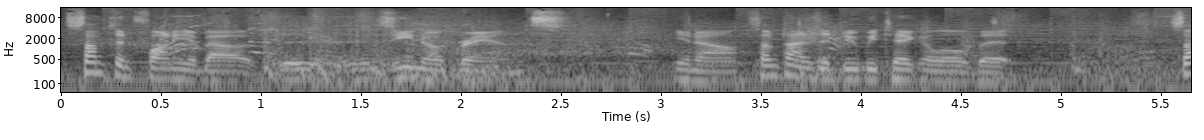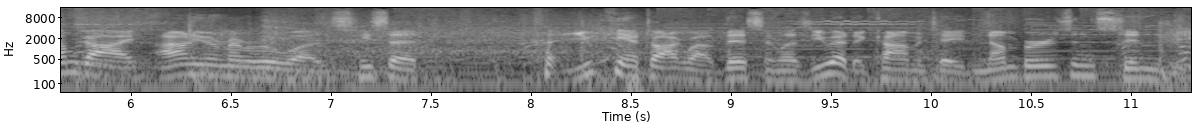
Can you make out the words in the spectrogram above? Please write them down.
something funny about uh, Xenogrands. You know, sometimes they do be taking a little bit. Some guy, I don't even remember who it was. He said, "You can't talk about this unless you had to commentate numbers and Sinji."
